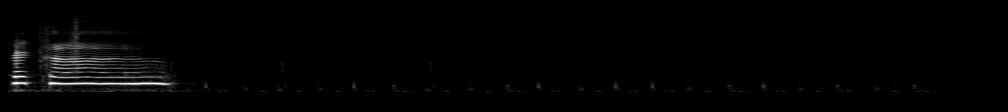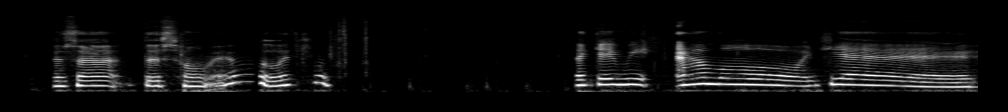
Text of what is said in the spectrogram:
Break time! Is that this home ammo? Let's look. That gave me ammo! Yay!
